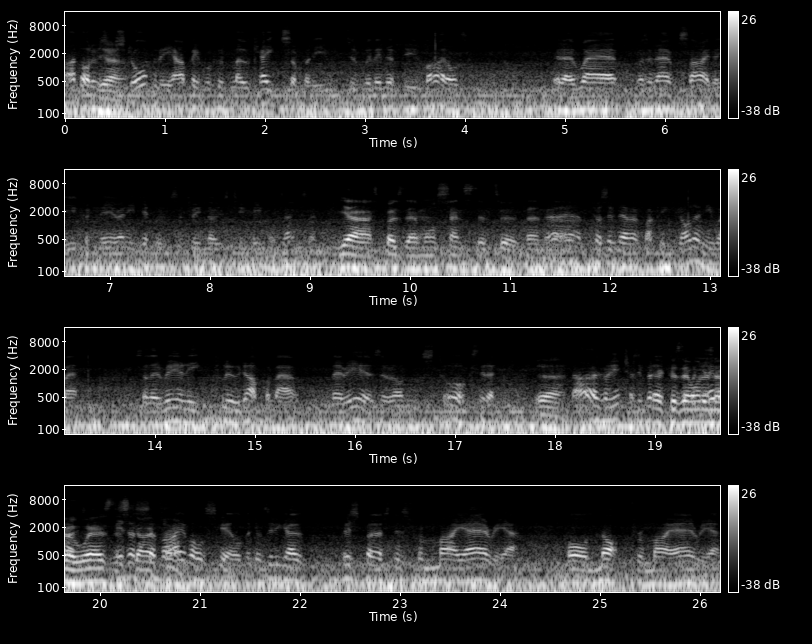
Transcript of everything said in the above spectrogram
I thought it was Yeah. extraordinary how people could locate somebody to within a few miles. You know, where as an outsider you couldn't hear any difference between those two people's accents. Yeah, I suppose they're more sensitive to it than. Yeah, uh, yeah, because they've never fucking gone anywhere. So they're really clued up about their ears are on stalks, you know. yeah. No, that's very interesting. But Yeah, 'cause they wanna you know it's- where's this It's guy a from. survival skill because if you go, this person is from my area or not from my area,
